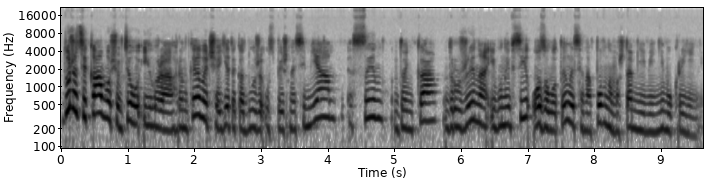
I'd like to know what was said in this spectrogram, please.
Дуже цікаво, що в цього Ігора Гринкевича є така дуже успішна сім'я, син, донька, дружина, і вони всі озолотилися на повномасштабній війні в Україні.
